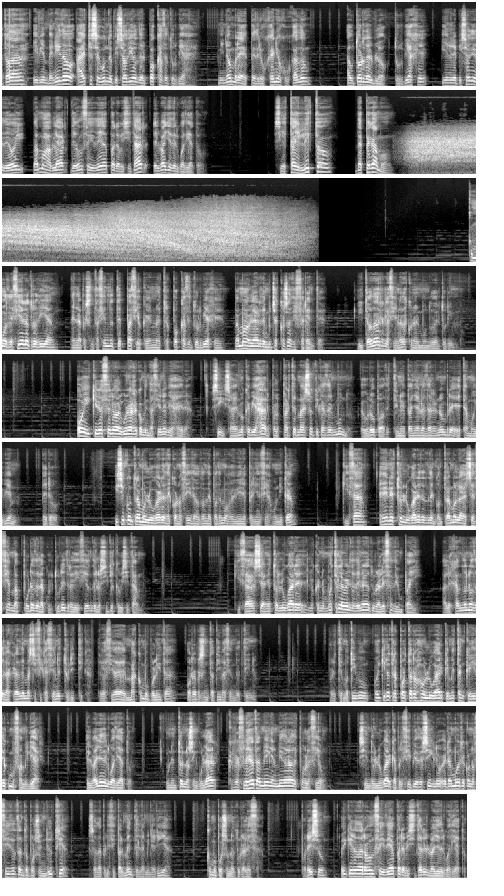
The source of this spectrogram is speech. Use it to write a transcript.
A todas y bienvenidos a este segundo episodio del podcast de Turviaje. Mi nombre es Pedro Eugenio Juzgado, autor del blog Turviaje y en el episodio de hoy vamos a hablar de 11 ideas para visitar el Valle del Guadiato. Si estáis listos, despegamos. Como decía el otro día, en la presentación de este espacio que es nuestro podcast de Tour Viaje, vamos a hablar de muchas cosas diferentes y todas relacionadas con el mundo del turismo. Hoy quiero haceros algunas recomendaciones viajeras. Sí, sabemos que viajar por las partes más exóticas del mundo, Europa o destinos españoles de renombre está muy bien, pero ¿y si encontramos lugares desconocidos donde podemos vivir experiencias únicas? Quizá es en estos lugares donde encontramos las esencias más puras de la cultura y tradición de los sitios que visitamos. Quizás sean estos lugares los que nos muestren la verdadera naturaleza de un país, alejándonos de las grandes masificaciones turísticas, de las ciudades más cosmopolitas o representativas de un destino. Por este motivo, hoy quiero transportaros a un lugar que me es tan querido como familiar, el Valle del Guadiato, un entorno singular que refleja también el miedo a la despoblación, siendo un lugar que a principios de siglo era muy reconocido tanto por su industria, basada principalmente en la minería, como por su naturaleza. Por eso, hoy quiero daros 11 ideas para visitar el Valle del Guadiato,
